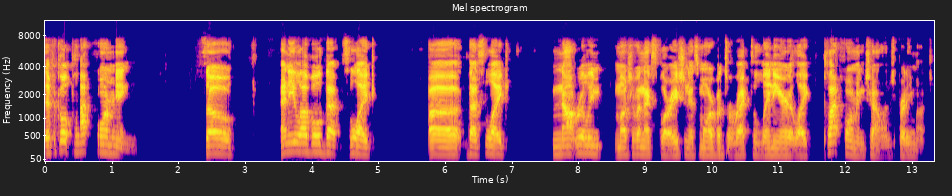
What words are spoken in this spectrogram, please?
difficult platforming. So any level that's like uh that's like not really much of an exploration, it's more of a direct linear like platforming challenge pretty much.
